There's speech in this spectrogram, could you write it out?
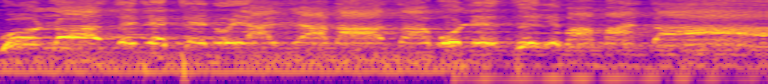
Kulo sinetenu ya nyana sabuni sini mamanda.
